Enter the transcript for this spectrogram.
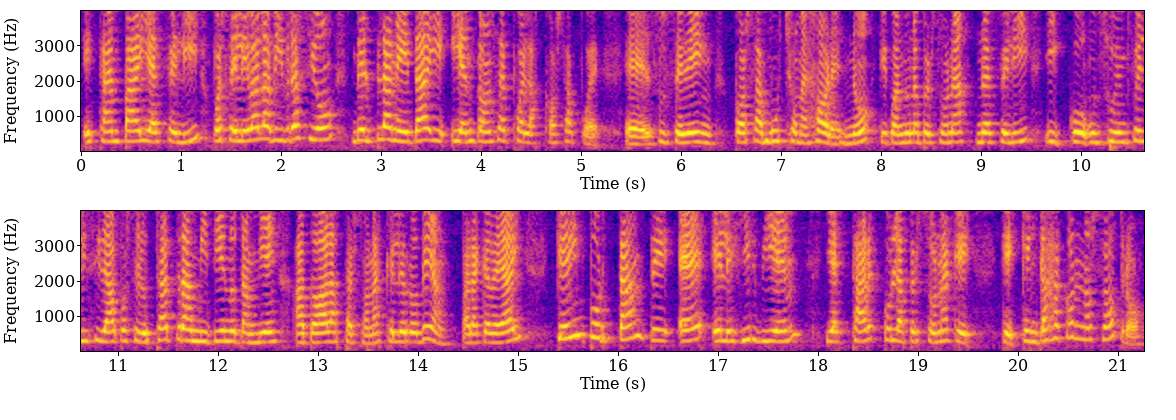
está en paz y es feliz, pues se eleva la vibración del planeta y, entonces pues las cosas pues eh, suceden cosas mucho mejores, ¿no? Que cuando una persona no es feliz y con su infelicidad pues se lo está transmitiendo también a todas las personas que le rodean, para que veáis qué importante es elegir bien y estar con la persona que, que, encaja con nosotros,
